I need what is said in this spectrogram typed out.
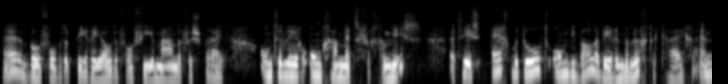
Hè, bijvoorbeeld een periode van vier maanden verspreid. Om te leren omgaan met gemis. Het is echt bedoeld om die ballen weer in de lucht te krijgen. En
